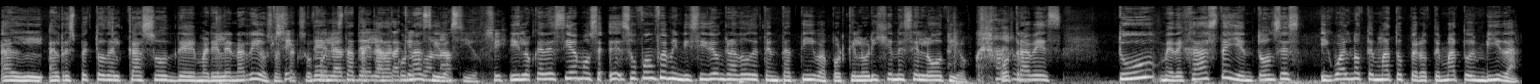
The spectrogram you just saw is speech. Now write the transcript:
al, al, respecto del caso de María Elena Ríos, la saxofonista atacada con ácido. Y lo que decíamos, eso fue un feminicidio en grado de tentativa, porque el origen es el odio. Otra vez, tú me dejaste y entonces igual no te mato, pero te mato en vida,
